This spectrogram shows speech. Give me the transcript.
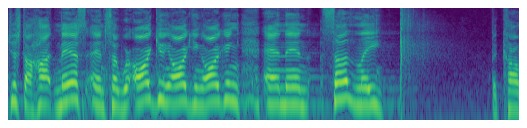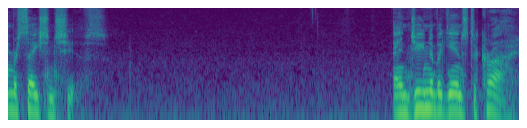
just a hot mess. And so we're arguing, arguing, arguing. And then suddenly the conversation shifts. And Gina begins to cry.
